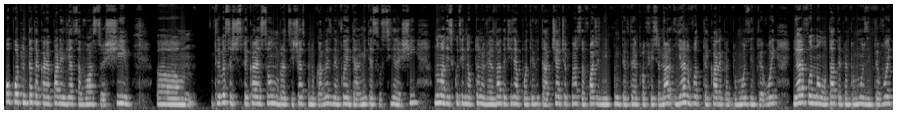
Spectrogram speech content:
oportunitatea care apare în viața voastră și um, trebuie să știți pe care să o îmbrățișați pentru că aveți nevoie de anumite susținere și în urma discuției în octombrie veți lua decizia potrivită a ceea ce urmează să faceți din punct de vedere profesional, iar văd plecare pentru mulți dintre voi, iar văd noutate pentru mulți dintre voi,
